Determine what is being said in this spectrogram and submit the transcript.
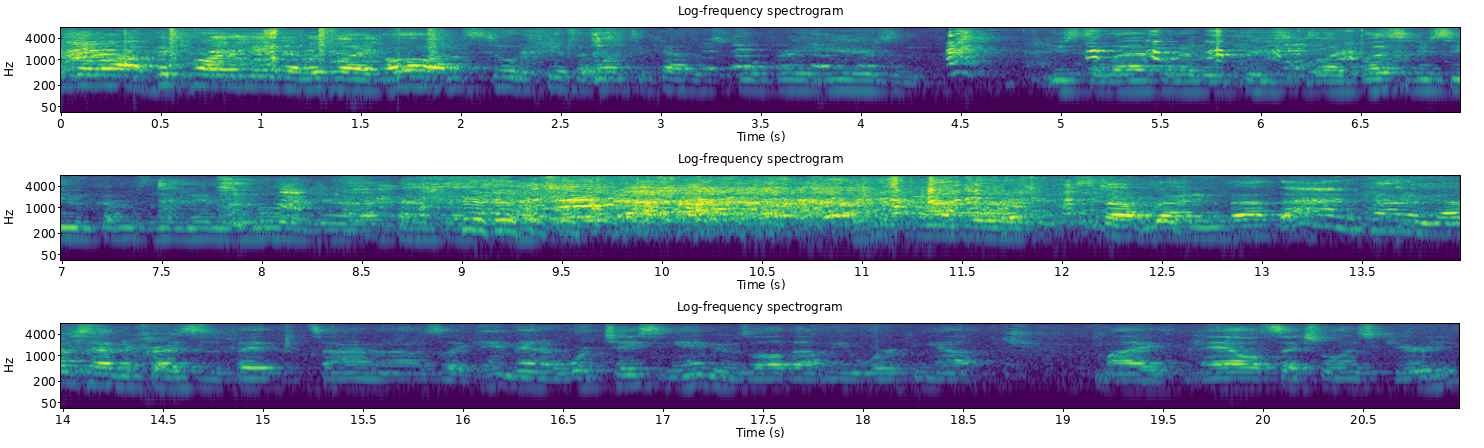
there was a lot, a big part of me that was like, oh, I'm still the kid that went to Catholic school for eight years and used to laugh whenever the priest was like, blessed is he who comes in the name of the Lord, you know, that kind of thing. I just wanted to start writing about that. And kind of, I was having a crisis of faith at the time, and I was like, hey man, at work, Chasing Amy was all about me working out my male sexual insecurity.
